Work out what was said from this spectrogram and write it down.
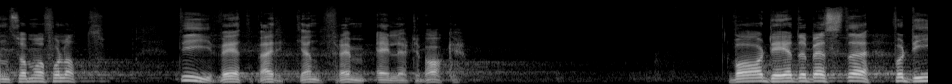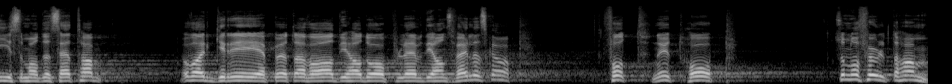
ensomme og forlatt. De vet verken frem eller tilbake. Var det det beste for de som hadde sett ham, og var grepet av hva de hadde opplevd i hans fellesskap? Fått nytt håp, som nå fulgte ham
